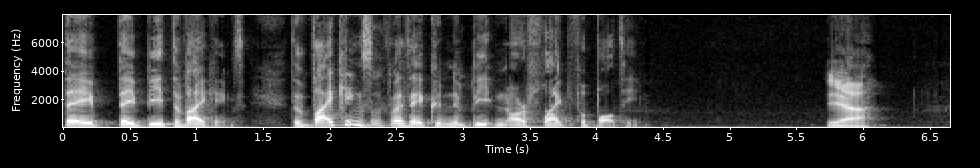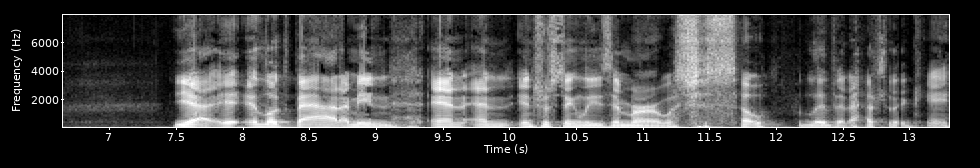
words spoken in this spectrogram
They they beat the Vikings. The Vikings looked like they couldn't have beaten our flag football team. Yeah. Yeah, it, it looked bad. I mean, and and interestingly, Zimmer was just so livid after the game.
